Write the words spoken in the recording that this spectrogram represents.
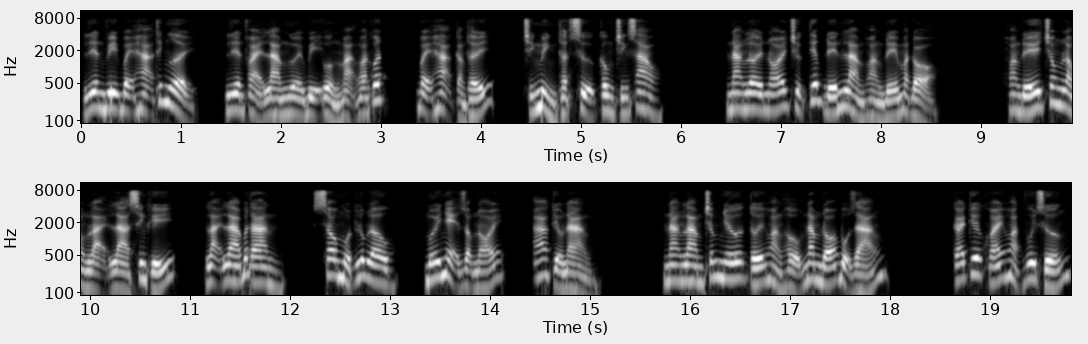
Liên vì bệ hạ thích người, liền phải làm người bị uổng mạng oan khuất, bệ hạ cảm thấy, chính mình thật sự công chính sao. Nàng lời nói trực tiếp đến làm hoàng đế mặt đỏ. Hoàng đế trong lòng lại là sinh khí, lại là bất an, sau một lúc lâu, mới nhẹ giọng nói, ác kiều nàng. Nàng làm chấm nhớ tới hoàng hậu năm đó bộ dáng. Cái kia khoái hoạt vui sướng,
